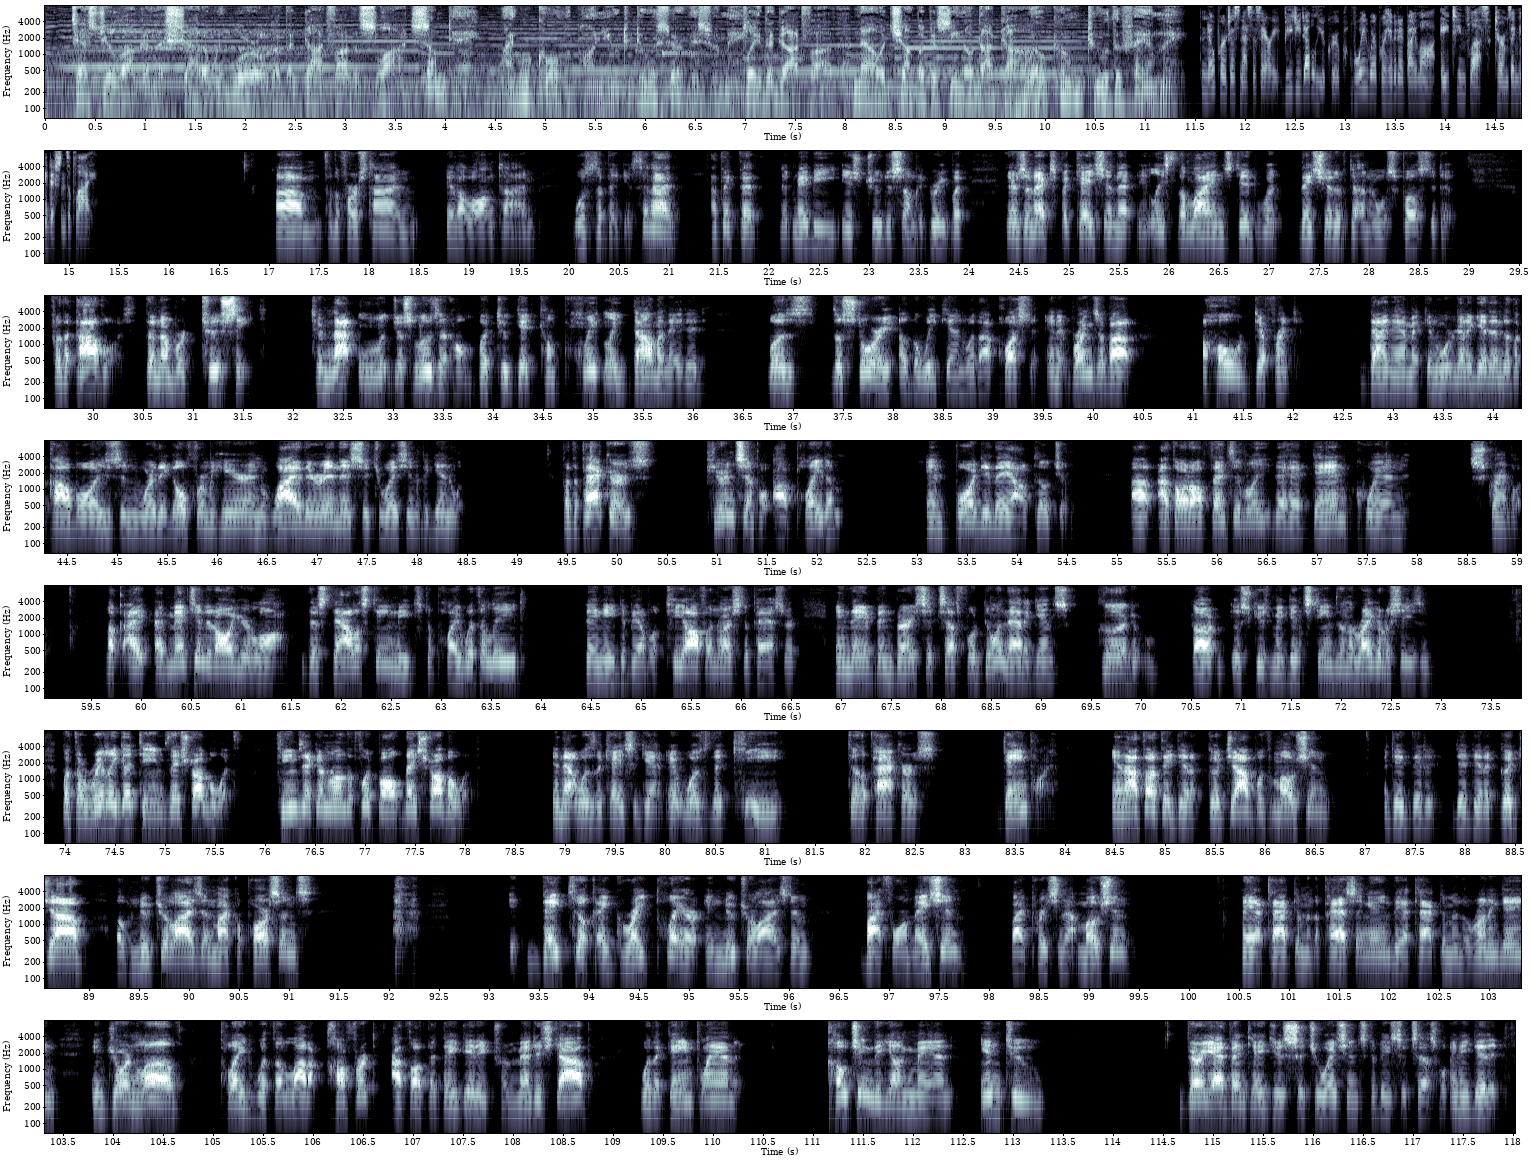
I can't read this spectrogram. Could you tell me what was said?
Test your luck in the shadowy world of The Godfather slot. Someday, I will call upon you to do a service for me. Play The Godfather, now at ChumbaCasino.com. Welcome to the family. No purchase necessary. VGW Group. Void where prohibited by law. 18 plus. Terms and conditions apply. um, for the first time in a long time was the biggest. And I, I think that that maybe is true to some degree, but there's an expectation that at least the Lions did what they should have done and was supposed to do. For the Cowboys, the number two seed, to not lo- just lose at home, but to get completely dominated was the story of the weekend without question. And it brings about a whole different dynamic, and we're going to get into the Cowboys and where they go from here and why they're in this situation to begin with. But the Packers, pure and simple, outplayed them, and boy, did they outcoach them. Uh, I thought offensively, they had Dan Quinn scrambling. Look, I, I mentioned it all year long. This Dallas team needs to play with a lead. They need to be able to tee off and rush the passer, and they have been very successful doing that against good uh, excuse me, against teams in the regular season. But the really good teams, they struggle with. Teams that can run the football, they struggle with. And that was the case again. It was the key to the Packers' game plan. And I thought they did a good job with motion. They did, they did, they did a good job of neutralizing Micah Parsons. It- they took a great player and neutralized him by formation, by preaching out motion. They attacked him in the passing game. They attacked him in the running game. And Jordan Love played with a lot of comfort. I thought that they did a tremendous job with a game plan, coaching the young man into very advantageous situations to be successful. And he did it.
